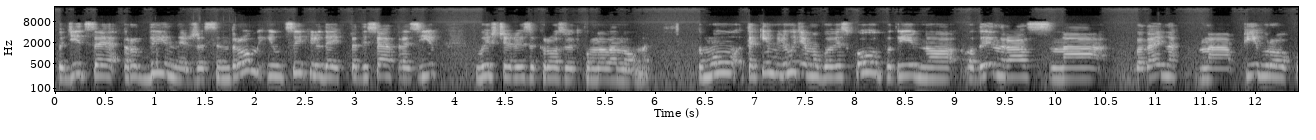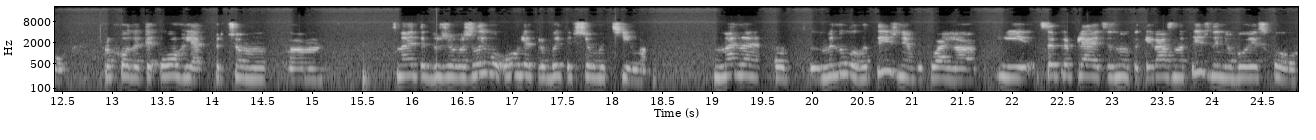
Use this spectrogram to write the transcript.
тоді це родинний вже синдром, і у цих людей в 50 разів вищий ризик розвитку меланоми. Тому таким людям обов'язково потрібно один раз на бодай на, на півроку проходити огляд. Причому ем, знаєте, дуже важливо огляд робити всього тіла. У мене от минулого тижня буквально, і це трапляється ну таки раз на тиждень обов'язково.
